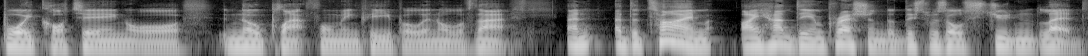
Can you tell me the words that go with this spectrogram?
boycotting or no platforming people and all of that. And at the time, I had the impression that this was all student led.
